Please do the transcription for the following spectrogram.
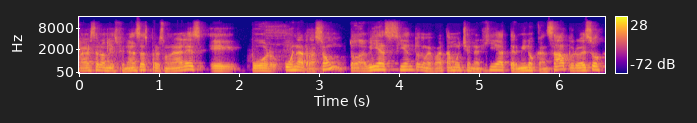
a dárselo a mis finanzas personales eh, por una razón. Todavía siento que me falta mucha energía, termino cansado, pero eso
